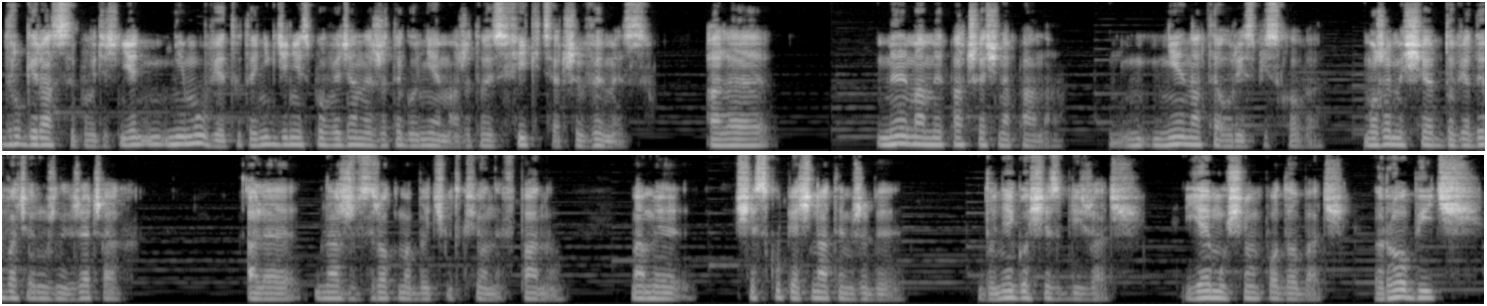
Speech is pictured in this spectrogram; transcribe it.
Drugi raz chcę powiedzieć, nie, nie mówię, tutaj nigdzie nie jest powiedziane, że tego nie ma, że to jest fikcja czy wymysł, ale my mamy patrzeć na Pana, nie na teorie spiskowe. Możemy się dowiadywać o różnych rzeczach, ale nasz wzrok ma być utkwiony w Panu. Mamy się skupiać na tym, żeby do Niego się zbliżać, Jemu się podobać, robić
